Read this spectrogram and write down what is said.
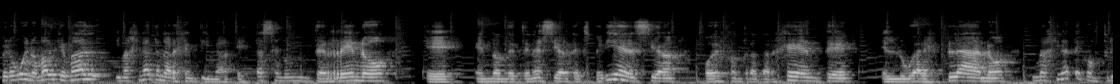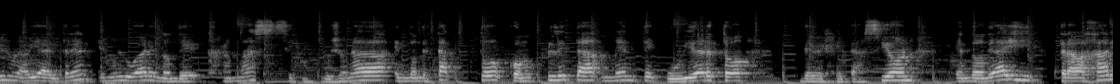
pero bueno, mal que mal, imagínate en Argentina, estás en un terreno eh, en donde tenés cierta experiencia, podés contratar gente, el lugar es plano. Imagínate construir una vía del tren en un lugar en donde jamás se construyó nada, en donde está todo completamente cubierto de vegetación, en donde hay trabajar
